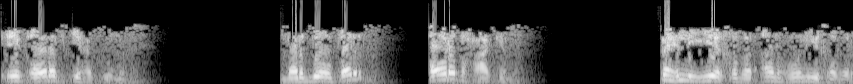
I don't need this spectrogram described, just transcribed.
ایک عورت کی حکومت ہے۔ مردوں پر عورت حاکم ہے۔ پہلی یہ خبر، انہونی خبر،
